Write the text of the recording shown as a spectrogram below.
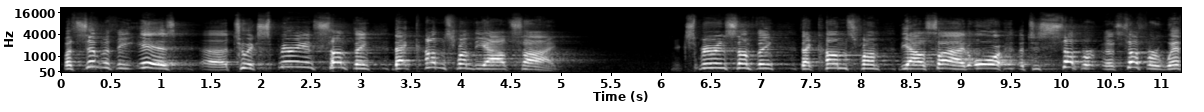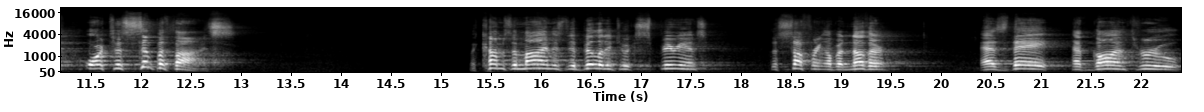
But sympathy is uh, to experience something that comes from the outside. Experience something that comes from the outside, or to suffer, uh, suffer with, or to sympathize. What comes to mind is the ability to experience the suffering of another as they have gone through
